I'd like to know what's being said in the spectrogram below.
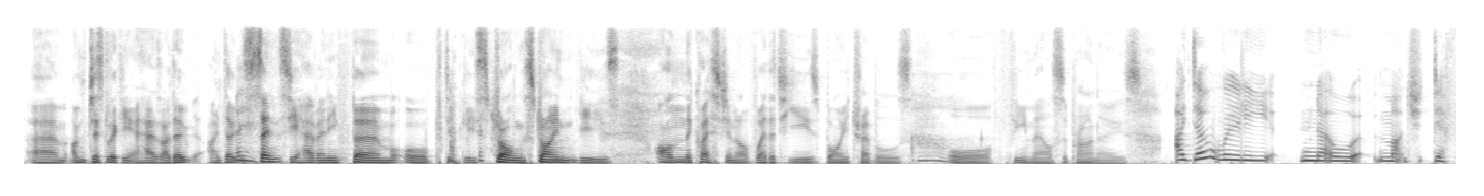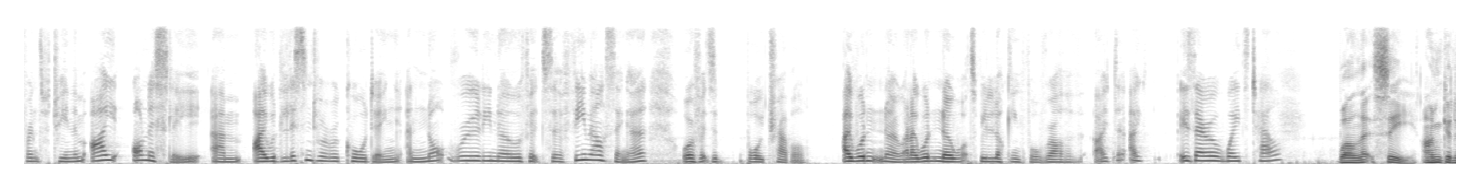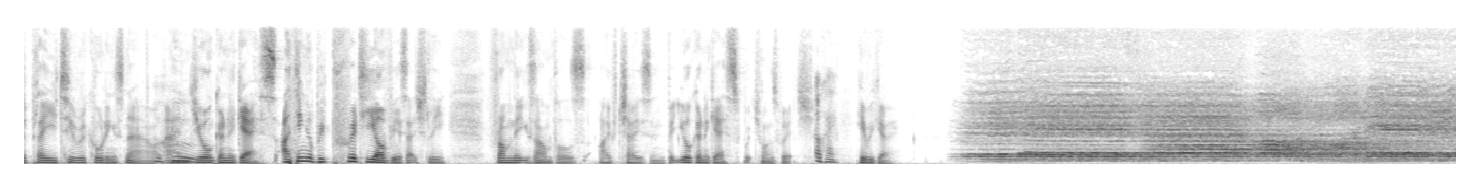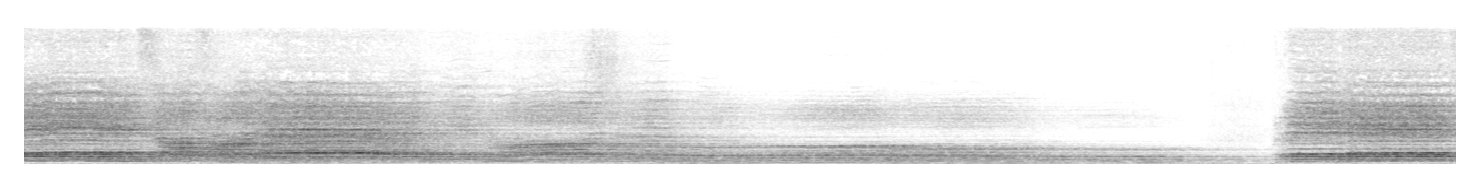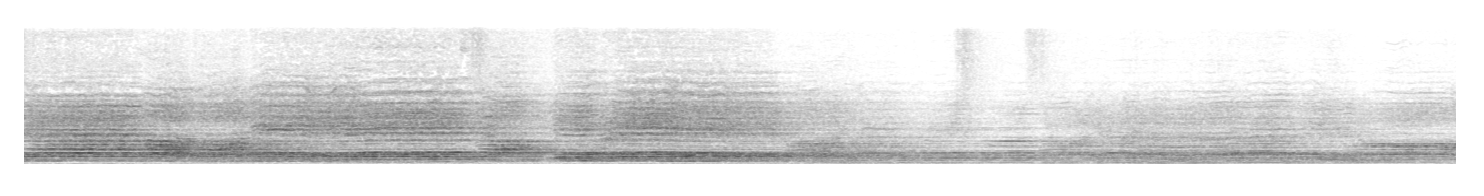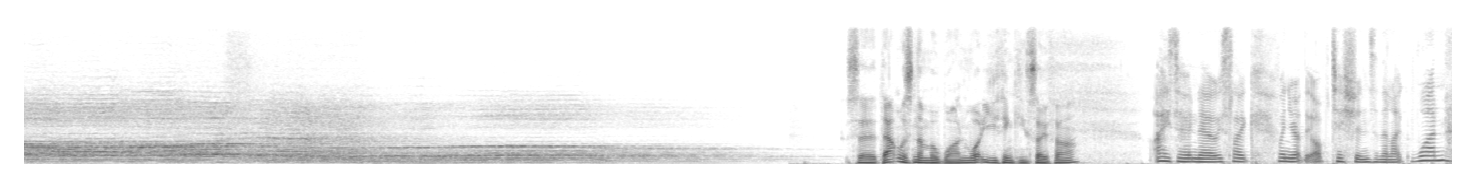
Um, I'm just looking at Haz. I don't. I don't sense you have any firm or particularly strong strident views on the question of whether to use boy trebles oh. or female sopranos. I don't really know much difference between them. I honestly, um, I would listen to a recording and not really know if it's a female singer or if it's a boy treble. I wouldn't know, and I wouldn't know what to be looking for. Rather, I, I is there a way to tell? Well, let's see. I'm going to play you two recordings now, Ooh. and you're going to guess. I think it'll be pretty obvious, actually, from the examples I've chosen, but you're going to guess which one's which. Okay. Here we go. So that was number one. What are you thinking so far? I don't know. It's like when you're at the opticians and they're like one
